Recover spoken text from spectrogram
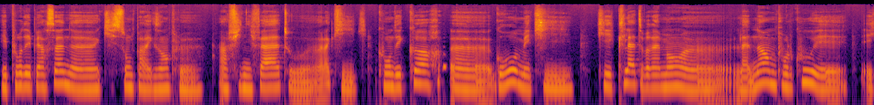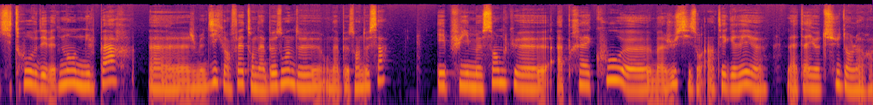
Et pour des personnes qui sont par exemple infinifat ou euh, voilà qui, qui, ont des corps euh, gros mais qui qui éclatent vraiment euh, la norme pour le coup et, qui trouvent des vêtements nulle part je me dis qu'en fait on a besoin de on a besoin de ça. Et puis il me semble que après coup bah, juste ils ont intégré la taille au-dessus dans leur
